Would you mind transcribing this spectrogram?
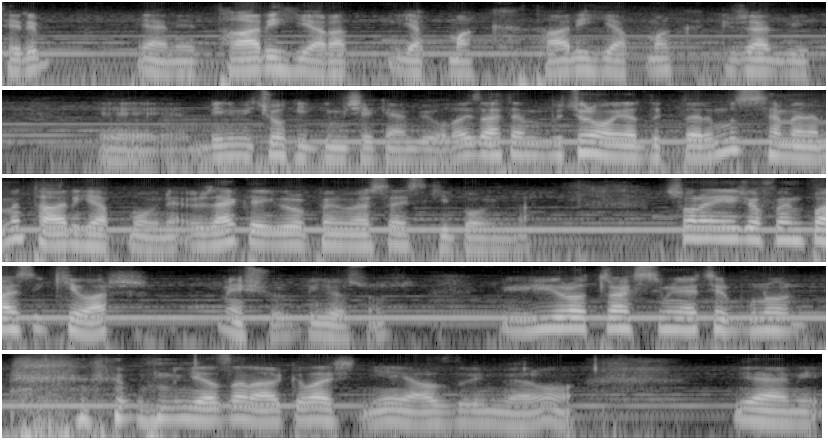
terim. Yani tarih yarat yapmak, tarih yapmak güzel bir e, benim çok ilgimi çeken bir olay. Zaten bütün oynadıklarımız hemen hemen tarih yapma oyunu. Özellikle European Universalis gibi oyunlar. Sonra Age of Empires 2 var. Meşhur biliyorsunuz. Euro Truck Simulator bunu bunu yazan arkadaş niye yazdı bilmiyorum ama yani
